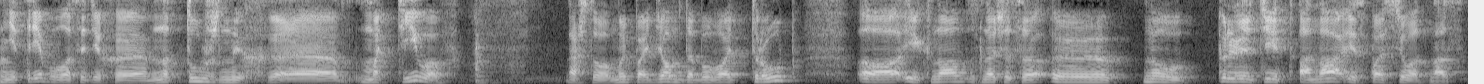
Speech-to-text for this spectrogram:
не требовалось этих э, натужных э, мотивов, а что мы пойдем добывать труп, э, и к нам, значит, э, ну, прилетит она и спасет нас.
